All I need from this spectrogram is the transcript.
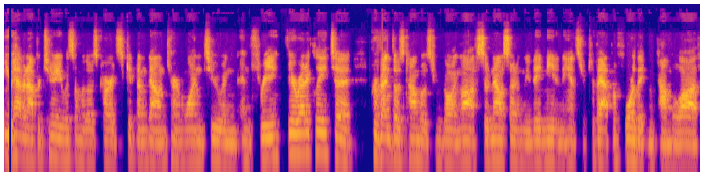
you have an opportunity with some of those cards to get them down turn one, two, and, and three theoretically to prevent those combos from going off. So now suddenly they need an answer to that before they can combo off.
